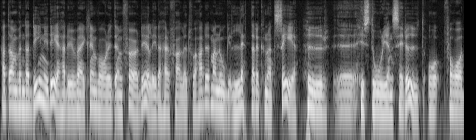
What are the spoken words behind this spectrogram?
att använda din idé hade ju verkligen varit en fördel i det här fallet. För hade man nog lättare kunnat se hur eh, historien ser ut och vad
